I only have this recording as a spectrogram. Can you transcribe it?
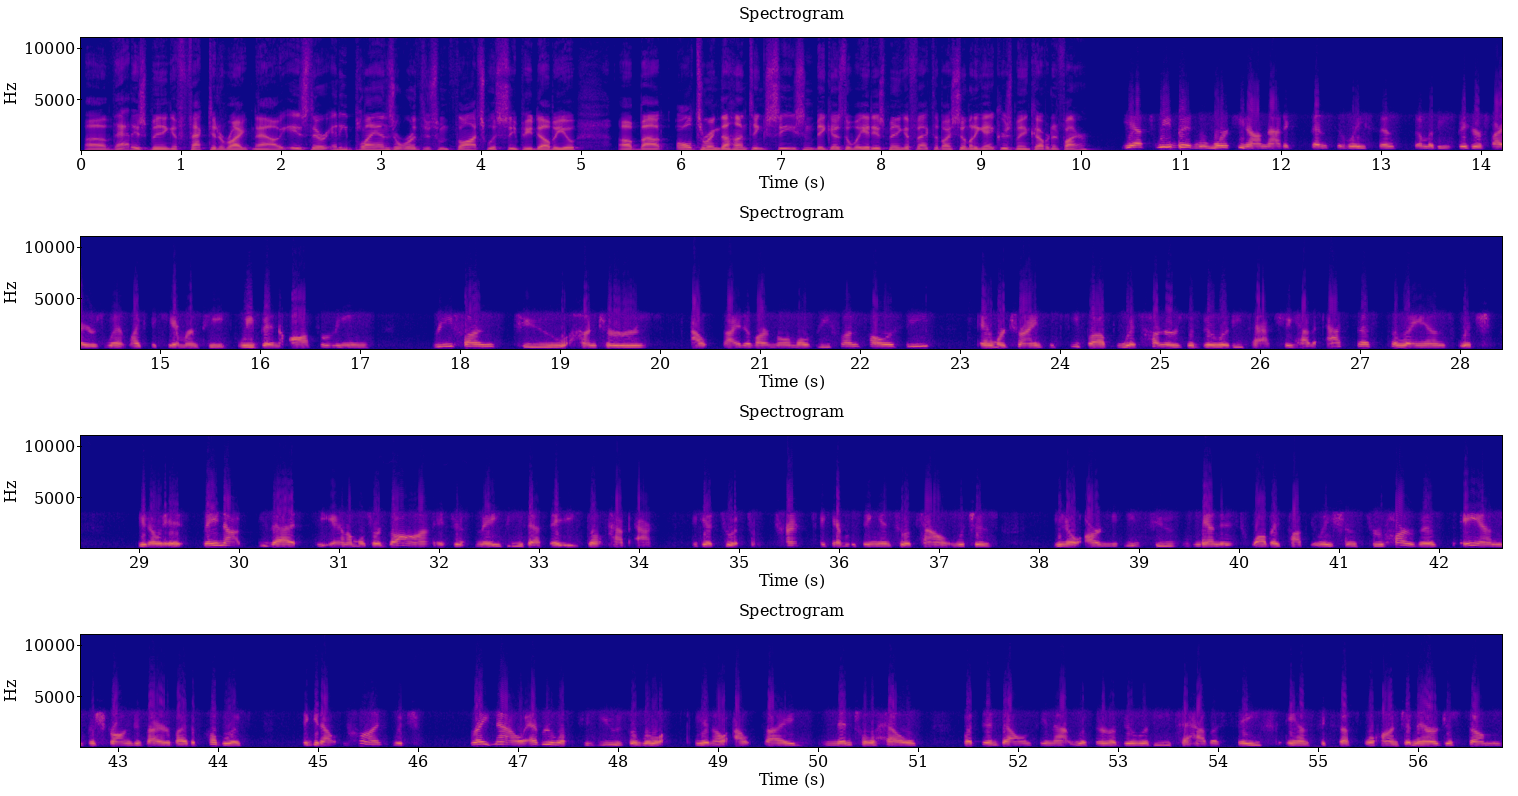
Uh, that is being affected right now. Is there any plans or are there some thoughts with CPW about altering the hunting season because the way it is being affected by so many acres being covered in fire? Yes, we've been working on that extensively since some of these bigger fires went, like the Cameron Peak. We've been offering refunds to hunters outside of our normal refund policy, and we're trying to keep up with hunters' ability to actually have access to lands, which, you know, it may not be that the animals are gone, it just may be that they don't have access to get to it. So we trying to take everything into account, which is you know, our need to manage wildlife populations through harvest and the strong desire by the public to get out and hunt, which right now everyone could use a little, you know, outside mental health, but then balancing that with their ability to have a safe and successful hunt. And there are just some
